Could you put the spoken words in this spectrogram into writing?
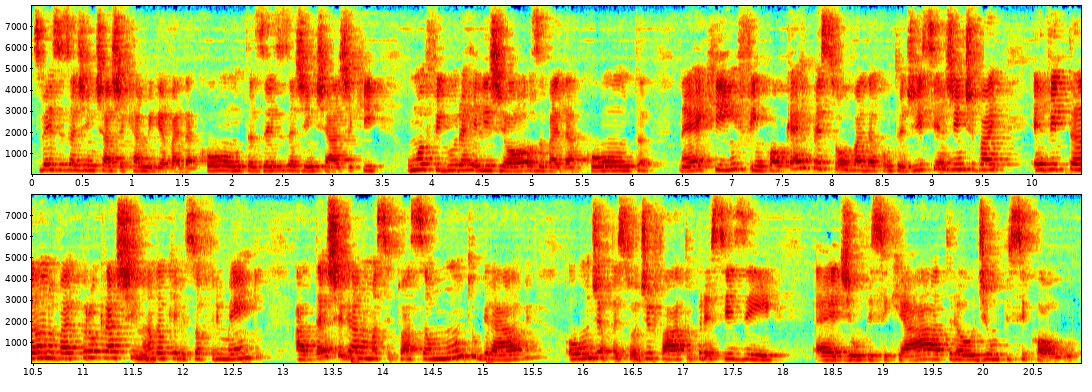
às vezes a gente acha que a amiga vai dar conta, às vezes a gente acha que uma figura religiosa vai dar conta, né? Que, enfim, qualquer pessoa vai dar conta disso e a gente vai evitando, vai procrastinando aquele sofrimento até chegar numa situação muito grave, onde a pessoa de fato precise é, de um psiquiatra ou de um psicólogo.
